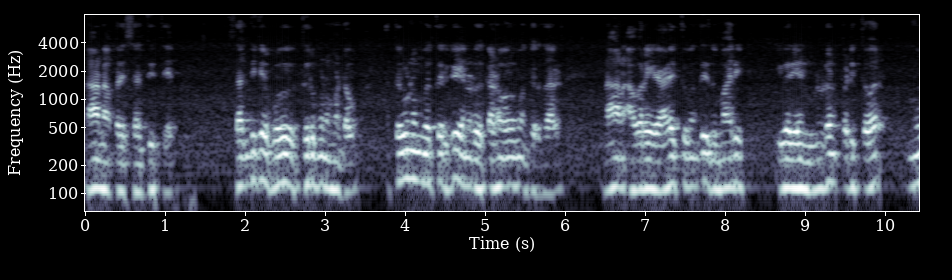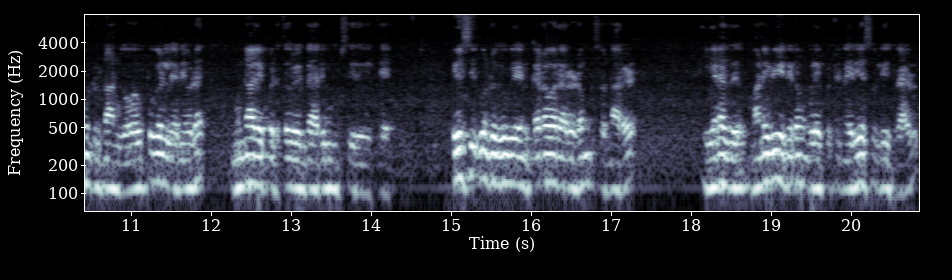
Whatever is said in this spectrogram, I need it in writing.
நான் அவரை சந்தித்தேன். சந்திக்கிற போது திருமண மண்டபம் திருமண மண்டபத்திற்கு என்னுடைய கணவரும் வந்திருந்தார். நான் அவரை அழைத்து வந்து இது மாதிரி இவர் என்னுடன் படித்தவர் மூன்று நான்கு வகுப்புகள் என்னை விட முன்னாலே படித்தவர் என்று அறிமுகம் செய்து வைத்தேன். பேசிக்கொண்டிருக்கும் என் கணவர் அவரிடம் சொன்னார்கள். எனது மனைவியினிடம் உங்களை பற்றி நிறைய சொல்லியிருக்கிறார்கள்.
